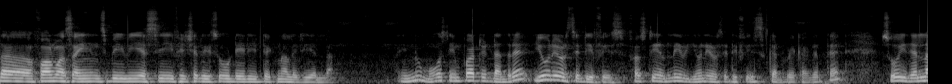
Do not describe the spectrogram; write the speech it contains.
the pharma science B V S C fisheries dairy technology ಎಲ್ಲ. ಇನ್ನು ಮೋಸ್ಟ್ ಇಂಪಾರ್ಟೆಂಟ್ ಅಂದರೆ ಯೂನಿವರ್ಸಿಟಿ ಫೀಸ್ ಫಸ್ಟ್ ಇಯರ್ಲಿ ಯೂನಿವರ್ಸಿಟಿ ಫೀಸ್ ಕಟ್ಟಬೇಕಾಗತ್ತೆ ಸೊ ಇದೆಲ್ಲ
